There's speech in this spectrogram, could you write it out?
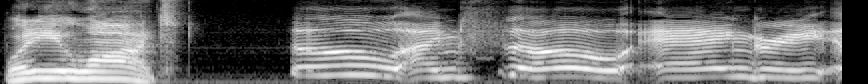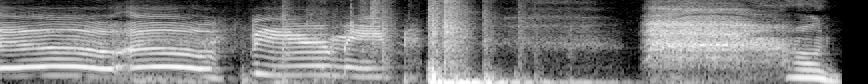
What do you want? Ooh, I'm so angry. Ooh, ooh, fear me. Oh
